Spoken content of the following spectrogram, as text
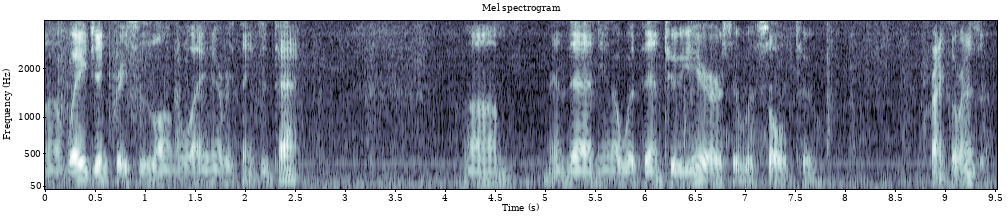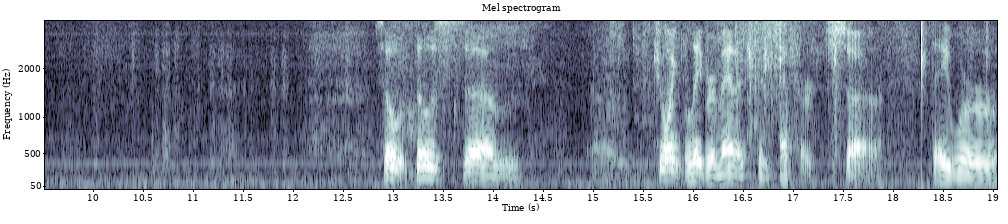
uh, wage increases along the way and everything's intact. Um, And then, you know, within two years, it was sold to Frank Lorenzo. So those um, um, joint labor management efforts, uh, they were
